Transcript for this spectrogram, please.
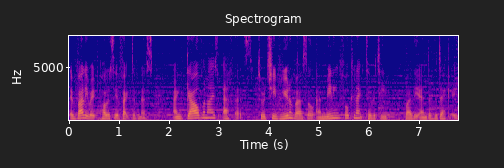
evaluate policy effectiveness and galvanise efforts to achieve universal and meaningful connectivity by the end of the decade.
